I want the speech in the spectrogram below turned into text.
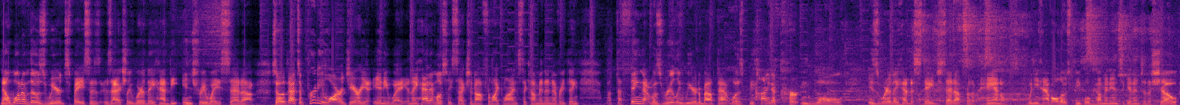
Now, one of those weird spaces is actually where they had the entryway set up. So that's a pretty large area anyway, and they had it mostly sectioned off for like lines to come in and everything. But the thing that was really weird about that was behind a curtained wall is where they had the stage set up for the panels. When you have all those people coming in to get into the show,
